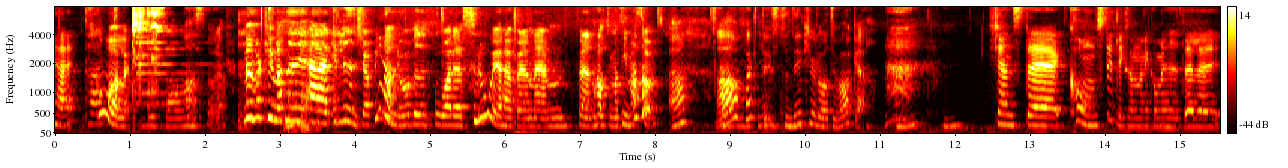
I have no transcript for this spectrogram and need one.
Är här. Skål! Detsamma. Men vad kul att ni är i Linköping här nu och vi får eh, sno er här för en, för en halvtimme, timme så. Ja. Ja, faktiskt. Det är kul att vara tillbaka. Känns det konstigt liksom när ni kommer hit eller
